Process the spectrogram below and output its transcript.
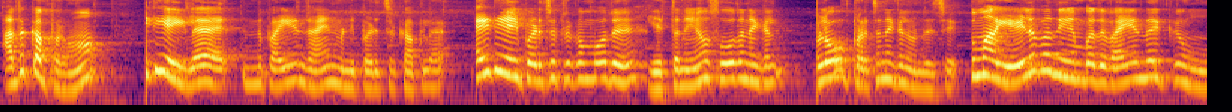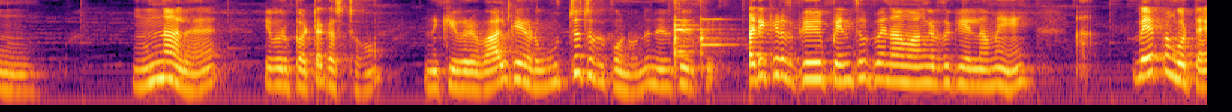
அதுக்கப்புறம் ஐடிஐயில் இந்த பையன் ஜாயின் பண்ணி படிச்சிருக்காப்புல. ஐடிஐ படிச்சுட்டு இருக்கும்போது எத்தனையோ சோதனைகள் இவ்வளோ பிரச்சனைகள் வந்துச்சு. சுமார் எழுபது எண்பது வயதுக்கு முன்னால் இவர் பட்ட கஷ்டம் இன்னைக்கு இவர் வாழ்க்கையோட உச்சத்துக்கு கொண்டு வந்து நிறுத்தியிருக்கு. படிக்கிறதுக்கு பென்சில் பேனா வாங்குறதுக்கு எல்லாமே வேப்பங்கொட்டை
